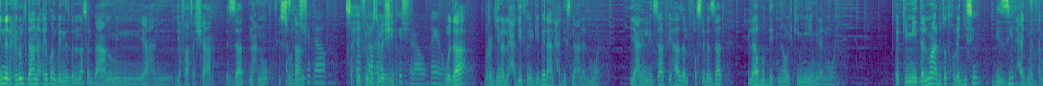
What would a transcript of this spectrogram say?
عندنا حلول ثانية أيضا بالنسبة للناس اللي بيعانوا من يعني جفاف الشعر بالذات نحن في السودان. الشتاء صحيح في موسم الشتاء. وغيره. وده رجينا لحديثنا القبيل عن حديثنا عن الموية. يعني الإنسان في هذا الفصل بالذات لابد يتناول كمية من الموية. فكمية الماء اللي بتدخل الجسم بتزيد حجم الدم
